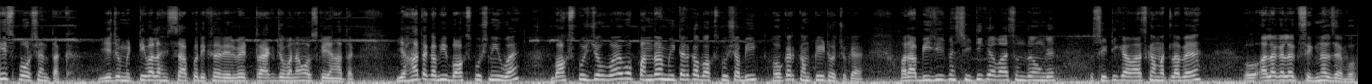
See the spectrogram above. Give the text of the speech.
इस पोर्शन तक, ये जो मिट्टी वाला हिस्सा आपको दिख रहा है, रेलवे ट्रैक जो बना हुआ उसके यहाँ तक। यहाँ तक अभी बॉक्स पुश नहीं हुआ है। बॉक्स पुश जो हुआ है, वो पंद्रह मीटर का बॉक्स पुश अभी होकर कंप्लीट हो चुका है। और आप बीच बीच में सिटी की आवाज़ सुन रहे होंगे तो सिटी की आवाज़ का मतलब है, वो अलग अलग सिग्नल्स है वो।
